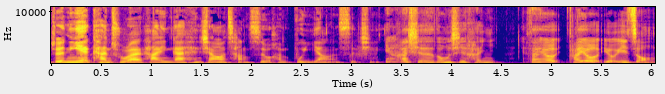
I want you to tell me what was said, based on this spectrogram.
觉得你也看出来他应该很想要尝试很不一样的事情，因为他写的东西很，他又他又有一种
